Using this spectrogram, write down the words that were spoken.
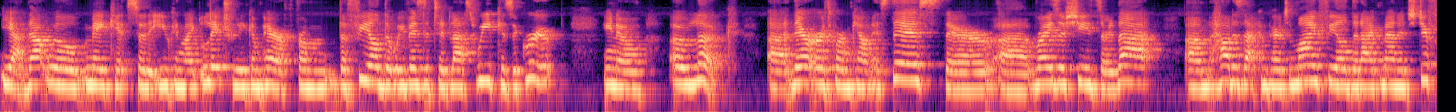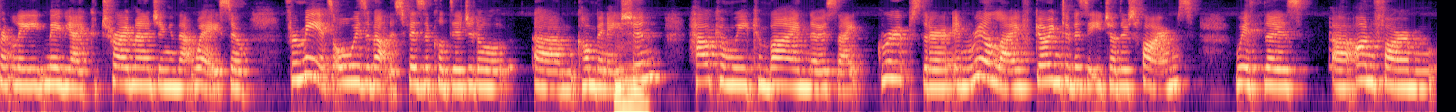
yeah, that will make it so that you can like literally compare from the field that we visited last week as a group, you know, oh, look, uh, their earthworm count is this, their uh, rhizosheaths are that. Um, how does that compare to my field that I've managed differently? Maybe I could try managing in that way. So for me, it's always about this physical digital um, combination. Mm-hmm. How can we combine those like groups that are in real life going to visit each other's farms with those uh, on farm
